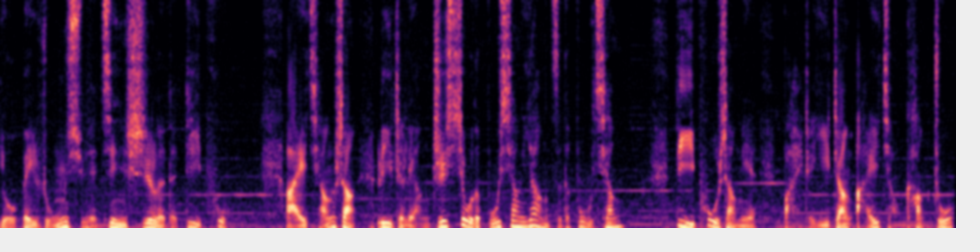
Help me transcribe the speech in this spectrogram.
有被融雪浸湿了的地铺，矮墙上立着两只锈得不像样子的步枪，地铺上面摆着一张矮脚炕桌，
